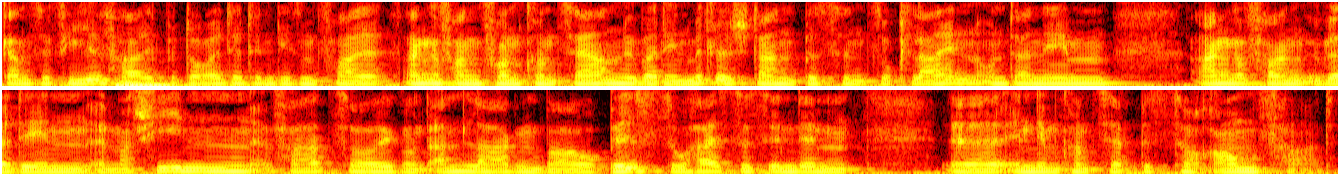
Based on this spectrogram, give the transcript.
ganze Vielfalt bedeutet in diesem Fall angefangen von Konzernen über den Mittelstand bis hin zu kleinen Unternehmen, angefangen über den äh, Maschinen-, Fahrzeug- und Anlagenbau bis, so heißt es in dem, äh, in dem Konzept, bis zur Raumfahrt.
